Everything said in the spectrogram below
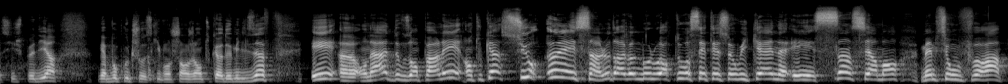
si je peux dire. Il y a beaucoup de choses qui vont changer, en tout cas en 2019. Et on a hâte de vous en parler, en tout cas sur ES1. Le Dragon Ball War Tour, c'était ce et sincèrement, même si on vous fera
